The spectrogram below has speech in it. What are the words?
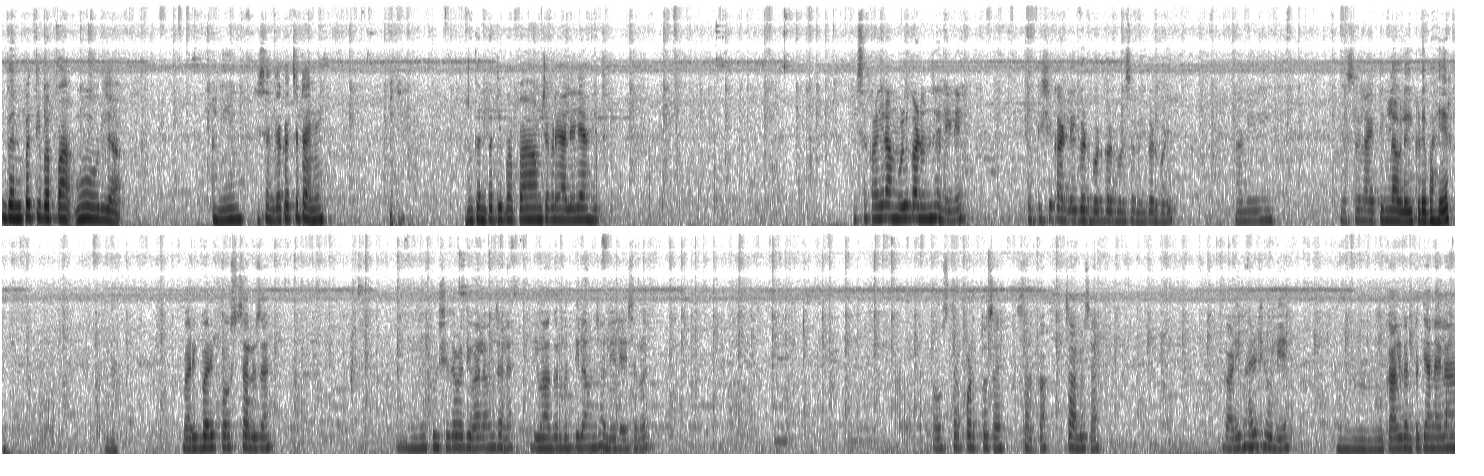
गणपती बाप्पा मोर्या. आणि संध्याकाळचं टायमिंग गणपती बाप्पा आमच्याकडे आलेले आहेत. सकाळी रांगोळी काढून झालेली. आहे. छोटीशी काढली गडबड गडबड सगळी गडबडीत आणि असं लायटिंग लावलं इकडे बाहेर. बारीक बारीक पाऊस चालूच आहे. तुळशीजवळ दिवा लावून झाला. दिवा अगरबत्ती लावून झालेली आहे सगळं. पाऊस तर पडतोच आहे सारखा चालूच आहे. गाडी बाहेर ठेवली आहे. काल गणपती आणायला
